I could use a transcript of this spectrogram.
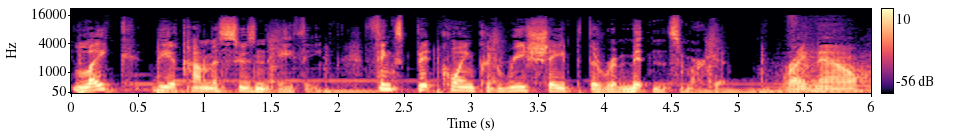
like the economist Susan Athey, thinks Bitcoin could reshape the remittance market. Right now,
